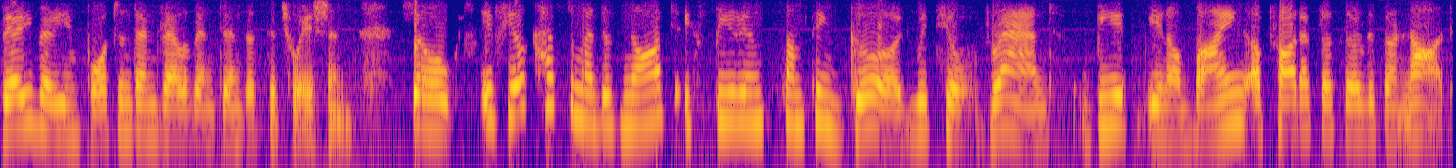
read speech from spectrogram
very, very important and relevant in this situation. So if your customer does not experience something good with your brand, be it, you know, buying a product or service or not,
